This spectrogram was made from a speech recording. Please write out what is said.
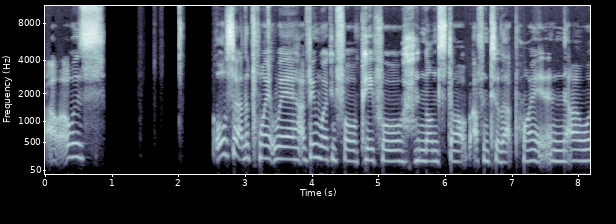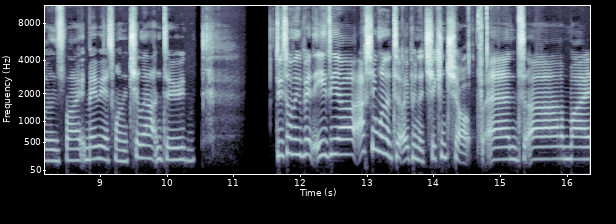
I, I, was also at the point where I've been working for people nonstop up until that point, and I was like, maybe I just want to chill out and do do something a bit easier. I actually wanted to open a chicken shop, and uh, my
